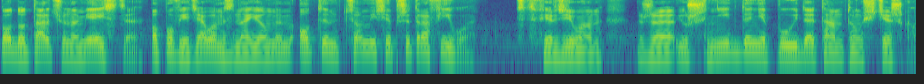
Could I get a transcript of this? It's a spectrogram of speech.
Po dotarciu na miejsce opowiedziałam znajomym o tym, co mi się przytrafiło. Stwierdziłam, że już nigdy nie pójdę tamtą ścieżką.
